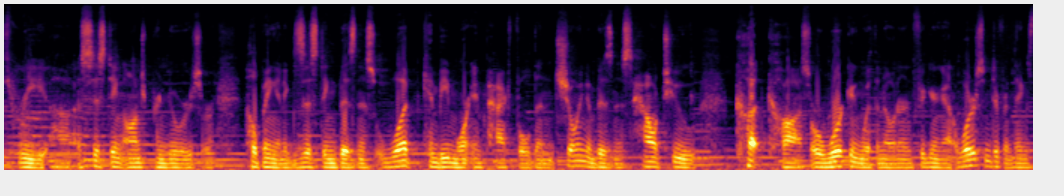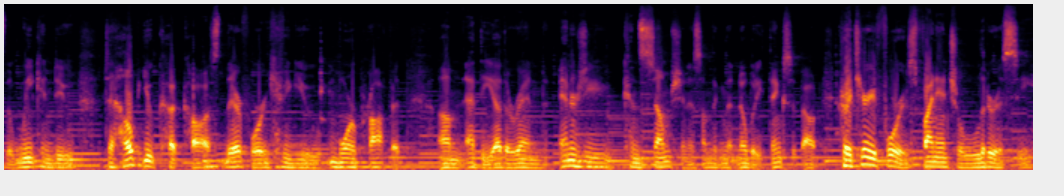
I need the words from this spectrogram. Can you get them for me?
three, uh, assisting entrepreneurs or helping an existing business. What can be more impactful than showing a business how to cut costs or working with an owner and figuring out what are some different things that we can do to help you cut costs, therefore giving you more profit um, at the other end. Energy consumption is something that nobody thinks about. Criteria four is financial literacy.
